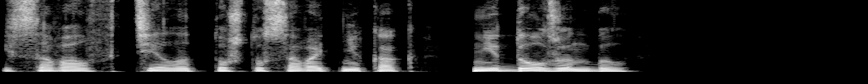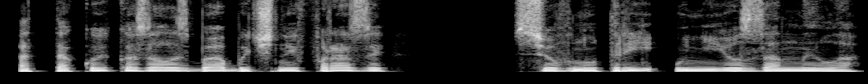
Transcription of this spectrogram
и совал в тело то, что совать никак не должен был. От такой, казалось бы, обычной фразы все внутри у нее заныло,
